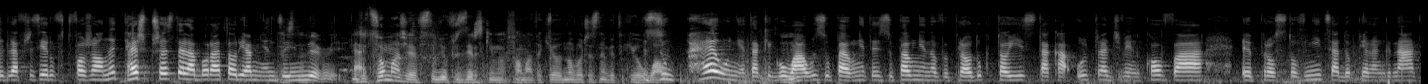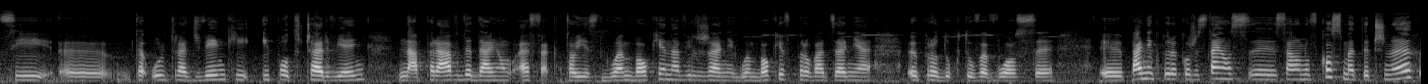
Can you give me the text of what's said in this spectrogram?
y, dla fryzjerów tworzony, też przez te laboratoria między Jasne. innymi. No tak. to co macie w studiu fryzjerskim Fama takiego nowoczesnego, takiego wow? Zupełnie takiego Mhm. wow, zupełnie, to jest zupełnie nowy produkt. To jest taka ultradźwiękowa y, prostownica do pielęgnacji. Y, Te ultradźwięki i podczerwień naprawdę dają efekt. To jest głębokie nawilżenie, głębokie wprowadzenie y, produktu we włosy. Y, Panie, które korzystają z y, salonów kosmetycznych,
